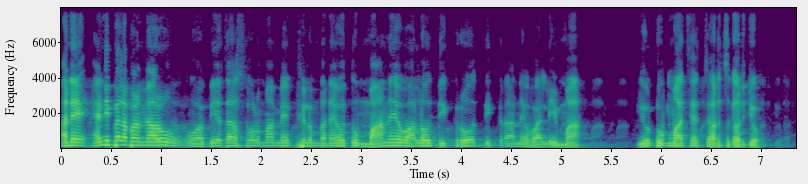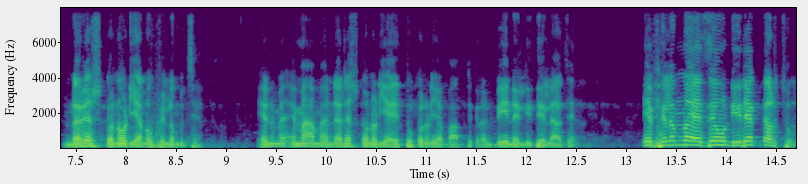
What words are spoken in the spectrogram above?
અને એની પહેલાં પણ મારું બે હજાર સોળમાં મેં એક ફિલ્મ બનાવ્યું હતું, માને વાલો દીકરો, દીકરાને વાલી માં. યુટ્યુબમાં છે, સર્ચ કરજો. નરેશ કનોડિયાનું ફિલ્મ છે. એમાં એમાં અમે નરેશ કનોડિયા, હેતુ કનોડિયા, બાપ દીકરાને બેને લીધેલા છે. એ ફિલ્મનો એઝ એ હું ડિરેક્ટર છું.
